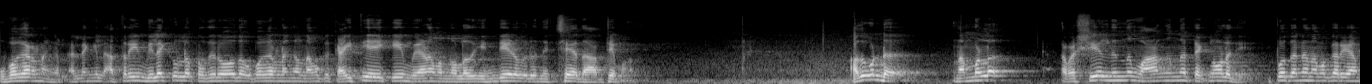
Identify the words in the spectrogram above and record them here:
ഉപകരണങ്ങൾ അല്ലെങ്കിൽ അത്രയും വിലയ്ക്കുള്ള പ്രതിരോധ ഉപകരണങ്ങൾ നമുക്ക് കയറ്റി അയക്കുകയും വേണമെന്നുള്ളത് ഇന്ത്യയുടെ ഒരു നിശ്ചയദാർഢ്യമാണ്. അതുകൊണ്ട് നമ്മൾ റഷ്യയിൽ നിന്ന് വാങ്ങുന്ന ടെക്നോളജി ഇപ്പോൾ തന്നെ നമുക്കറിയാം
